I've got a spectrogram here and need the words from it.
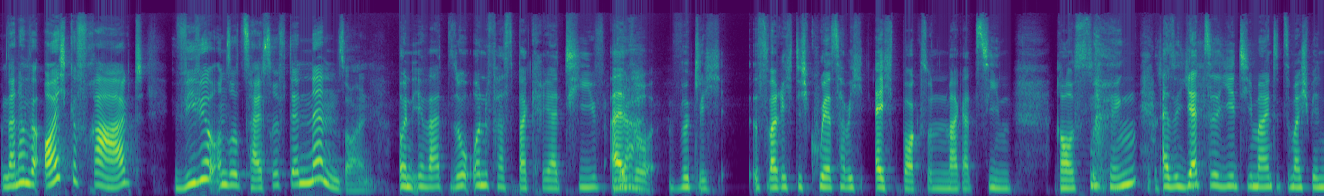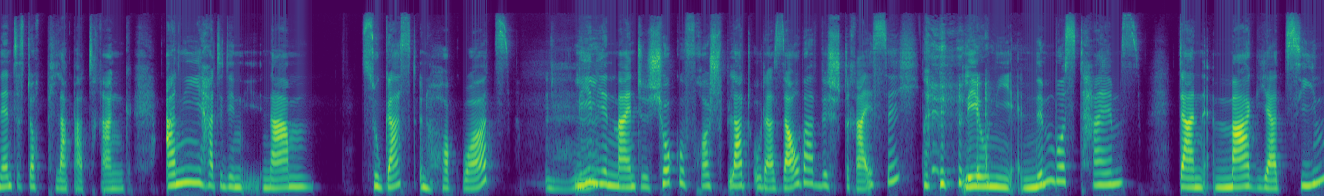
Und dann haben wir euch gefragt, wie wir unsere Zeitschrift denn nennen sollen. Und ihr wart so unfassbar kreativ. Also wirklich, es war richtig cool. Jetzt habe ich echt Bock, so ein Magazin rauszubringen. also Jette Yeti meinte zum Beispiel, nennt es doch Plappertrank. Anni hatte den Namen zu Gast in Hogwarts. Lilien meinte Schokofroschblatt oder Sauberwisch 30. Leonie Nimbus Times. Dann Magiazin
